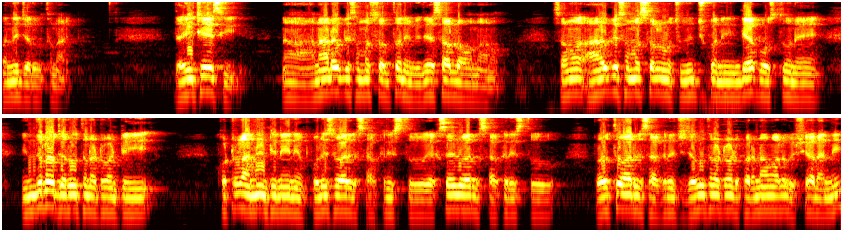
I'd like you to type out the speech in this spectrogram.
ఇవన్నీ జరుగుతున్నాయి. దయచేసి నా అనారోగ్య సమస్యలతో నేను విదేశాల్లో ఉన్నాను. సమ ఆరోగ్య సమస్యలను చూపించుకొని ఇండియాకు వస్తూనే ఇందులో జరుగుతున్నటువంటి కుట్రలన్నింటినీ నేను పోలీసు వారికి సహకరిస్తూ ఎక్సైజ్ వారికి సహకరిస్తూ ప్రభుత్వ వారికి సహకరించి జరుగుతున్నటువంటి పరిణామాలు విషయాలన్నీ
